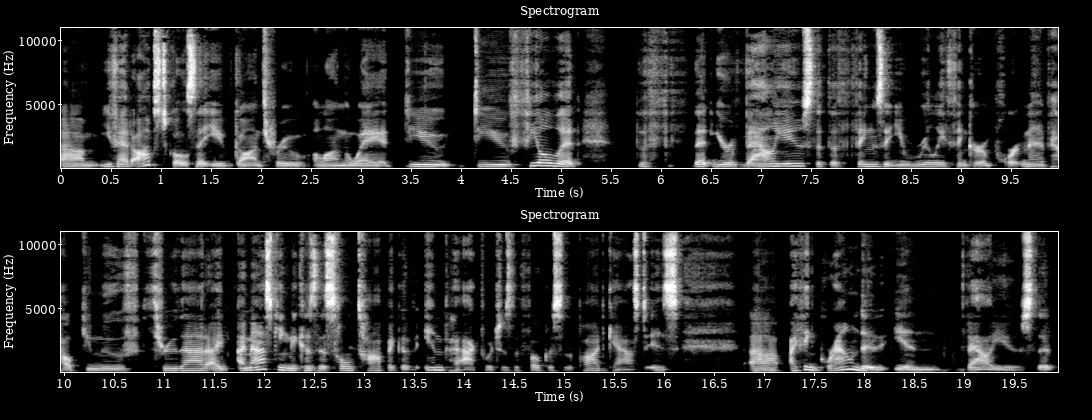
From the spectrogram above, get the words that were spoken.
um, you've had obstacles that you've gone through along the way. Do you do you feel that the, that your values, that the things that you really think are important have helped you move through that? I, I'm asking because this whole topic of impact, which is the focus of the podcast, is uh, I think grounded in values that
